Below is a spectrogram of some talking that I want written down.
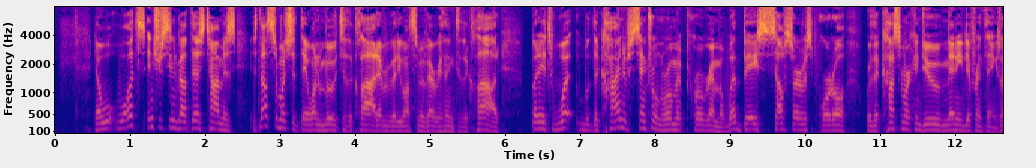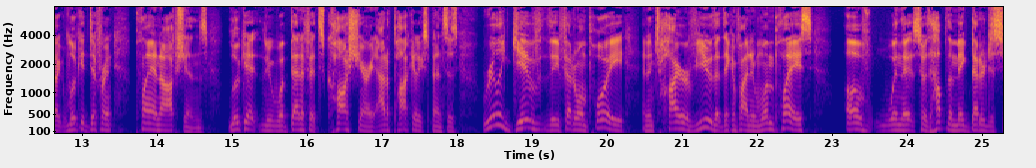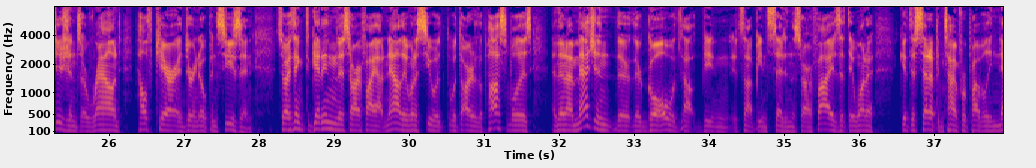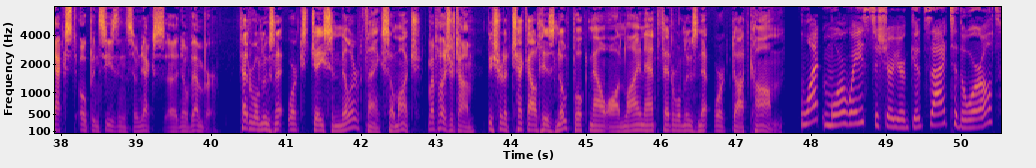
Now, what's interesting about this, Tom, is, is not so much that they want to move it to the cloud. Everybody wants to move everything to the cloud but it's what the kind of central enrollment program, a web-based self-service portal where the customer can do many different things, like look at different plan options, look at you know, what benefits, cost sharing, out-of-pocket expenses, really give the federal employee an entire view that they can find in one place of when they so to help them make better decisions around healthcare and during open season. So I think getting this RFI out now, they want to see what, what the art of the possible is, and then I imagine their their goal, without being it's not being said in this RFI, is that they want to get this set up in time for probably next open season, so next uh, November. Federal News Network's Jason Miller, thanks so much. My pleasure, Tom. Be sure to check out his notebook now online at federalnewsnetwork.com. Want more ways to show your good side to the world?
